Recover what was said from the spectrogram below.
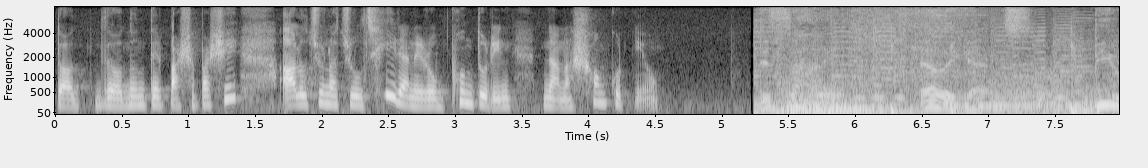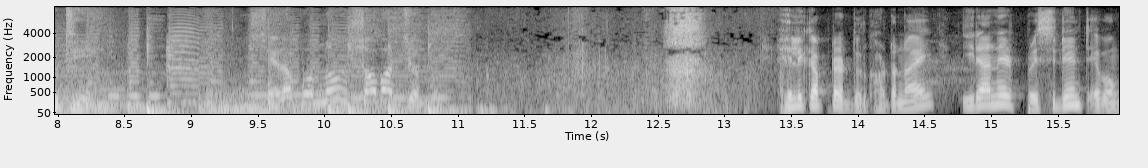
তদ- তদন্তের পাশাপাশি আলোচনা চলছে ইরানের অভ্যন্তরীণ নানা সংকট নিয়েও. সেরা পণ্য সবার জন্য। হেলিকপ্টার দুর্ঘটনায় ইরানের প্রেসিডেন্ট এবং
